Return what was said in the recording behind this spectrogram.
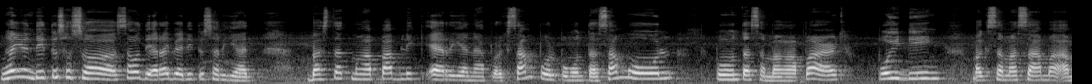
ngayon dito sa sa Saudi Arabia, dito sa Riyadh, basta't mga public area na, for example, pumunta sa mall, pumunta sa mga park, pwedeng magsama-sama ang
